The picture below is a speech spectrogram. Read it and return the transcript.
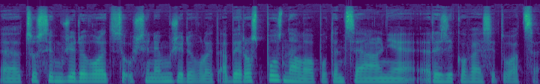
eh, co si může dovolit, co už si nemůže dovolit, aby rozpoznalo potenciálně rizikové situace.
